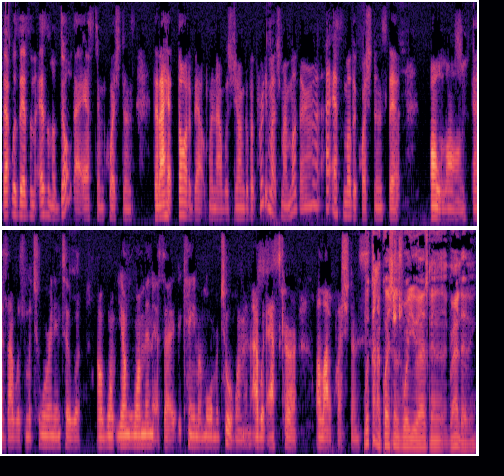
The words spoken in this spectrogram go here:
that was as an as an adult. I asked him questions that I had thought about when I was younger. But pretty much, my mother, I asked mother questions that all along as I was maturing into a, a wo- young woman, as I became a more mature woman, I would ask her a lot of questions. What kind of questions were you asking granddaddy?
